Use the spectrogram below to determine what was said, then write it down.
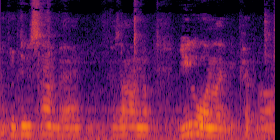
Mm-mm, do something, man. Cause I don't know. You want like pepperoni.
